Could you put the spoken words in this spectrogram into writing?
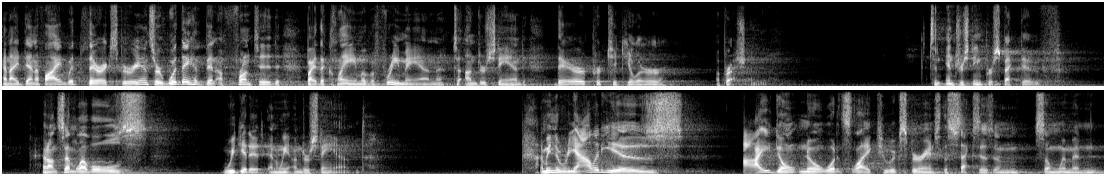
and identified with their experience, or would they have been affronted by the claim of a free man to understand their particular oppression? It's an interesting perspective. And on some levels, we get it and we understand. I mean, the reality is, I don't know what it's like to experience the sexism some women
